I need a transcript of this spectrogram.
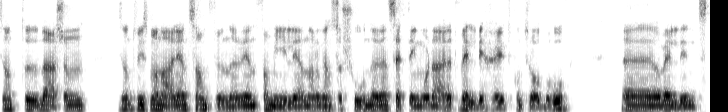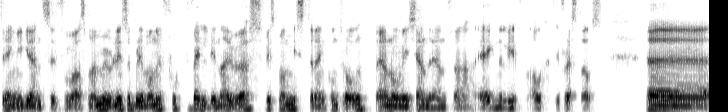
Det er som hvis man er i en samfunn eller i en familie, en organisasjon eller en setting hvor det er et veldig høyt kontrollbehov eh, og veldig strenge grenser for hva som er mulig, så blir man jo fort veldig nervøs hvis man mister den kontrollen. Det er noe vi kjenner igjen fra egne liv, de fleste av oss. Eh,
